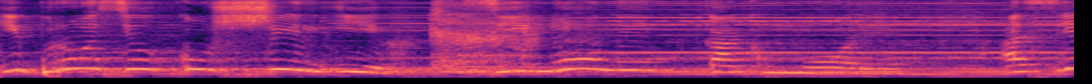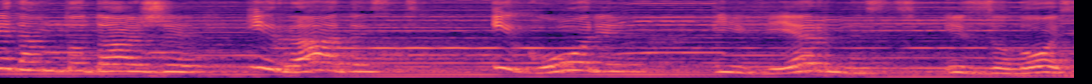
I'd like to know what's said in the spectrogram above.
И бросил кувшин их, зеленый, как море. А следом туда же и радость, и горе, и верность, и злость,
